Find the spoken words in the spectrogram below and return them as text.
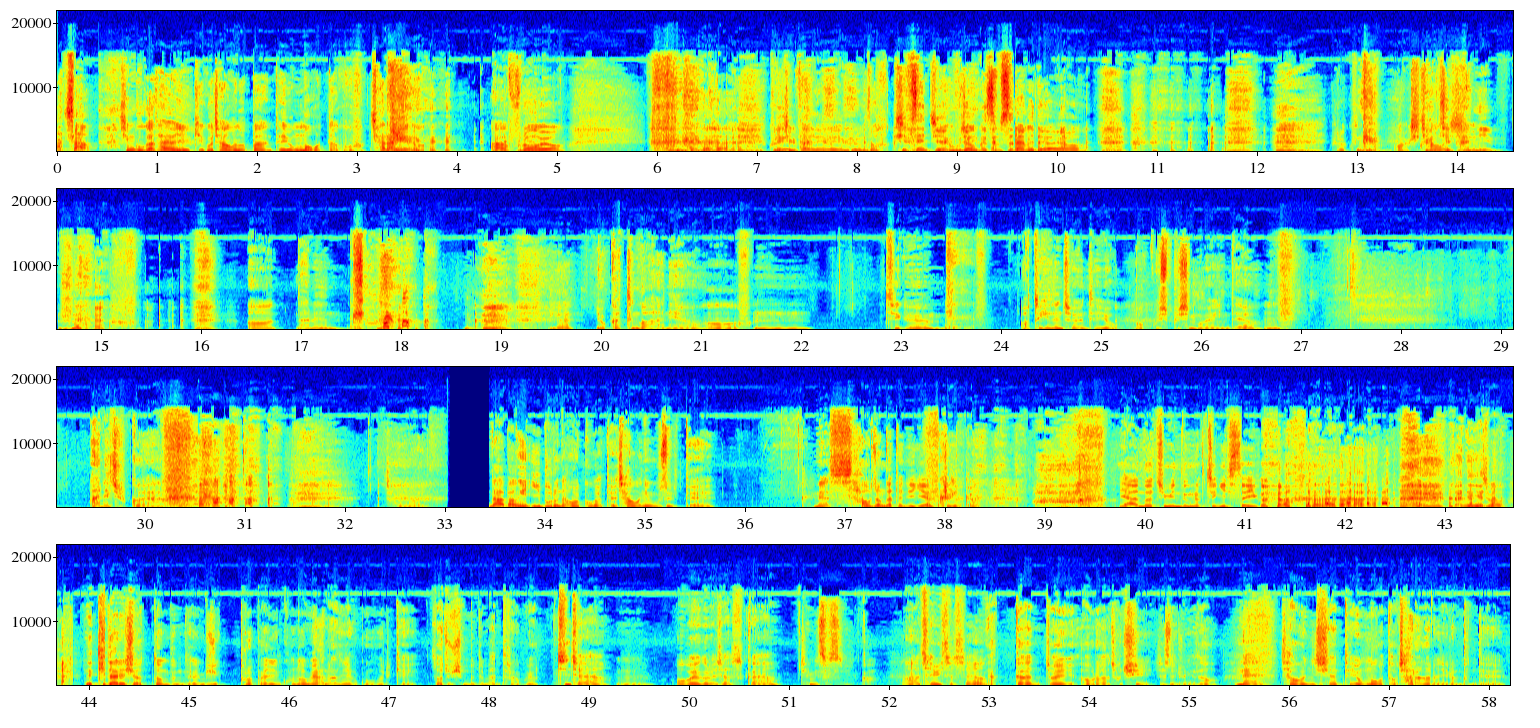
사 친구가 사연 읽히고 장원 오빠한테 욕 먹었다고 자랑해요. 아 부러워요. 9678님 그러면서 10cm의 우정 그 씁쓸함에 대하여 그렇군요. 어, 역시 장원 씨. 9778님. 어, 나는 네. 욕 같은 거 안 해요. 어. 음, 지금 어떻게든 저한테 욕 먹고 싶으신 모양인데요. 음. 안 해줄 거야. 정말 나방이 입으로 나올 것 같아요. 장원이 웃을 때. 내가 사오정 같다는 얘기야? 그러니까 야, 너 주민등록증 있어, 이거? 딴 얘기 하지 마. 근데 기다리셨던 분들 뮤직 프로파일링 코너 왜 안 하느냐고 이렇게 써주신 분들 많더라고요. 진짜요? 음 어, 왜 그러셨을까요? 재밌었으니까. 아, 재밌었어요? 약간 저희 아우라 청취자들 중에서 네. 장원 씨한테 욕 먹었다고 자랑하는 이런 분들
